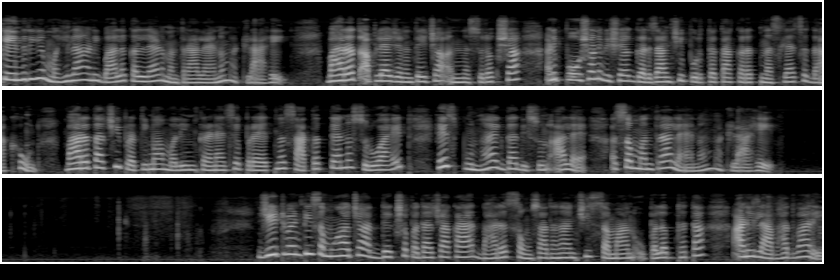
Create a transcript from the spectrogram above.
केंद्रीय महिला आणि बालकल्याण मंत्रालयानं म्हटलं आहे. भारत आपल्या जनतेच्या अन्न सुरक्षा आणि पोषणविषयक गरजांची पूर्तता करत नसल्याचं दाखवून भारताची प्रतिमा मलिन करण्याचे प्रयत्न सातत्यानं सुरू आहेत हेच पुन्हा एकदा दिसून आलंय असं मंत्रालयानं म्हटलं आहे. जी ट्वेंटी समूहाच्या अध्यक्षपदाच्या काळात भारत संसाधनांची समान उपलब्धता आणि लाभाद्वारे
